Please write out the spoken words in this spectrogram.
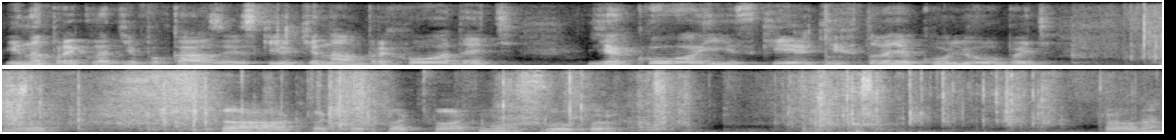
і на прикладі показую, скільки нам приходить, якої, скільки, хто яку любить. От. Так, так, так, так, так. Ну супер. Правда?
